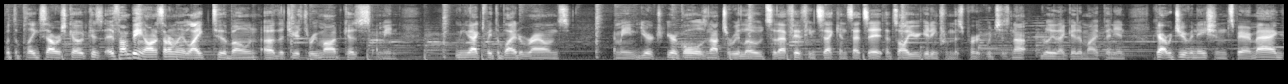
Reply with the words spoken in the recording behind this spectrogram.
with the Plague Sour's coat. Because if I'm being honest, I don't really like To the Bone, uh, the Tier 3 mod. Because, I mean, when you activate the Blighted Rounds, I mean, your your goal is not to reload. So that 15 seconds, that's it. That's all you're getting from this perk, which is not really that good in my opinion. We got Rejuvenation and Spare Mag.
